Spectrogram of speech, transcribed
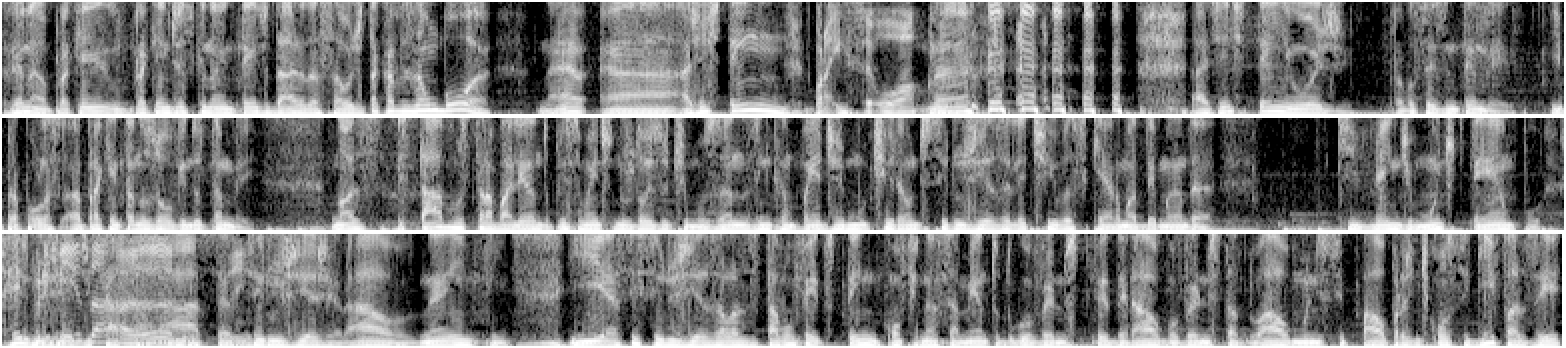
Renan, para quem, pra quem diz que não entende da área da saúde, tá com a visão boa, né? Ah, a gente tem. Para isso é o óculos. Né? a gente tem hoje para vocês entenderem e para quem está nos ouvindo também. Nós estávamos trabalhando, principalmente nos dois últimos anos, em campanha de mutirão de cirurgias eletivas, que era uma demanda que vem de muito tempo, cirurgia de catarata, anos, cirurgia geral, né, enfim. E essas cirurgias elas estavam feitas. Tem cofinanciamento do governo federal, governo estadual, municipal para a gente conseguir fazer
